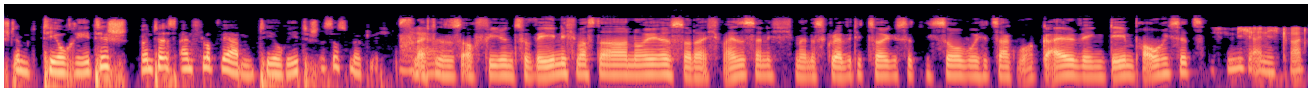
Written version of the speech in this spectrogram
Stimmt, theoretisch könnte es ein Flop werden. Theoretisch ist das möglich. Vielleicht Ja. ist es auch vielen zu wenig, was da neu ist, oder ich weiß es ja nicht. Ich meine, das Gravity-Zeug ist jetzt nicht so, wo ich jetzt sage, boah, geil, wegen dem brauche ich es jetzt. Das finde ich eigentlich gerade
